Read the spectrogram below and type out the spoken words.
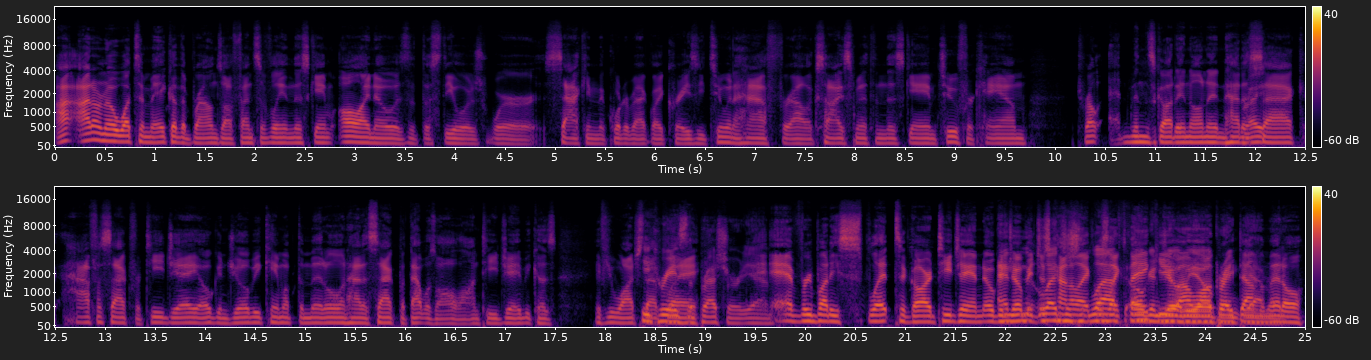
I, I don't know what to make of the Browns offensively in this game. All I know is that the Steelers were sacking the quarterback like crazy. Two and a half for Alex Highsmith in this game, two for Cam. Terrell Edmunds got in on it and had a Right. sack, half a sack for TJ. Ogunjobi came up the middle and had a sack, but that was all on TJ because if you watch that. He that creates play, the pressure. Yeah. everybody split to guard TJ and Ogunjobi And just kind of like was like, "Thank you." I'll walk right down Yeah, the right. middle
